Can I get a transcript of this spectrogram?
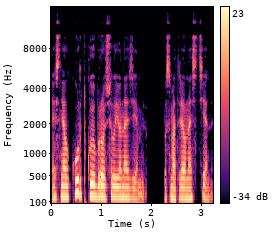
Я снял куртку и бросил ее на землю. Посмотрел на стены.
